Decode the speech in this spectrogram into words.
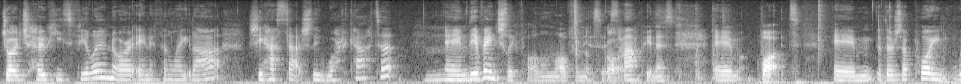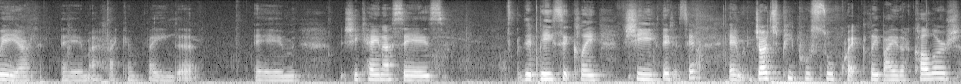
judge how he's feeling or anything like that, she has to actually work at it. Um, they eventually fall in love and it's, it's Hmm. happiness. Um, but um, there's a point where, um, if I can find it, um, she kind of says that basically she it's there, um, judge people so quickly by their colours,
